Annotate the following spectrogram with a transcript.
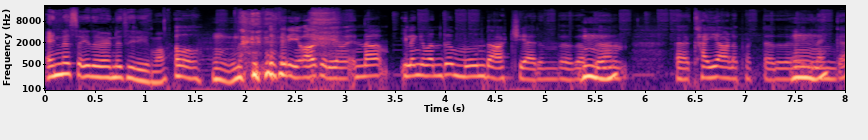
என்ன செய்த வேண்டும் தெரியுமா ஓ. தெரியும் அது தெரியும் என்ன இலங்கை வந்து மூன்று ஆட்சியா இருந்தது கையாளப்பட்டது இலங்கை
